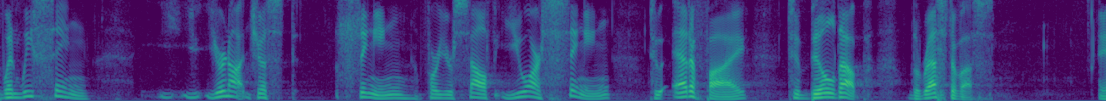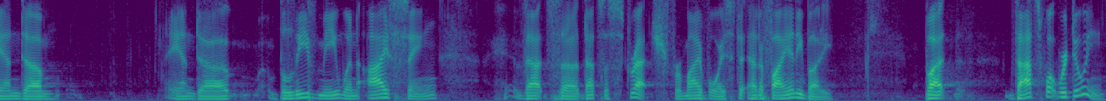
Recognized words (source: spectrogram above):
When we sing, you're not just singing for yourself, you are singing to edify, to build up the rest of us. And, um, and uh, believe me, when I sing, that's, uh, that's a stretch for my voice to edify anybody. But that's what we're doing.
